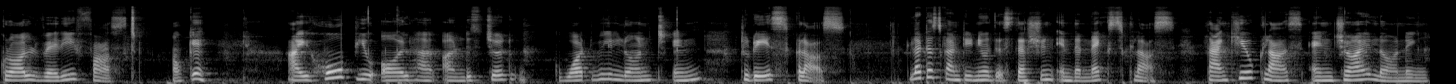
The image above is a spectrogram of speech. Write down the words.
crawl very fast okay i hope you all have understood what we learned in today's class let us continue this session in the next class. Thank you class. Enjoy learning.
